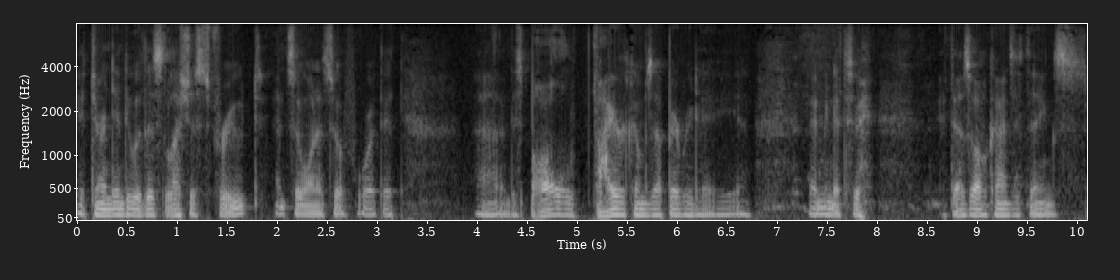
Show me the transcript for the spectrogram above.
It turned into this luscious fruit, and so on and so forth. It, uh, this ball of fire comes up every day. I mean, it's, it does all kinds of things.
